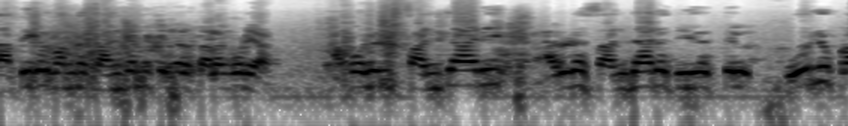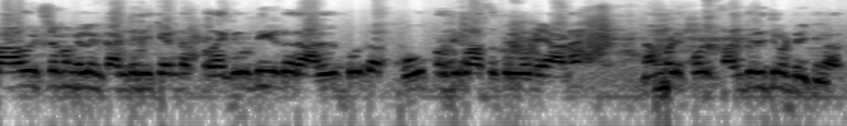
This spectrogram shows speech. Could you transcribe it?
നദികൾ വന്ന് സംഗമിക്കുന്ന ഒരു സ്ഥലം കൂടിയാണ്. അപ്പോൾ ഒരു സഞ്ചാരി അവരുടെ സഞ്ചാര ജീവിതത്തിൽ ഒരു പ്രാവശ്യമെങ്കിലും കണ്ടിരിക്കേണ്ട പ്രകൃതിയുടെ ഒരു അത്ഭുത ഭൂപ്രതിഭാസത്തിലൂടെയാണ് നമ്മളിപ്പോൾ സഞ്ചരിച്ചുകൊണ്ടിരിക്കുന്നത്.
